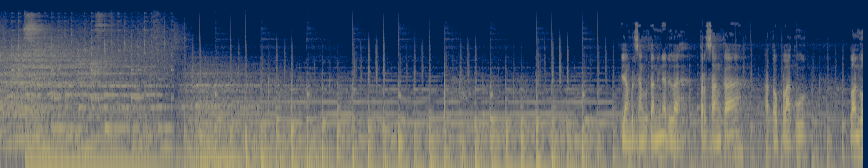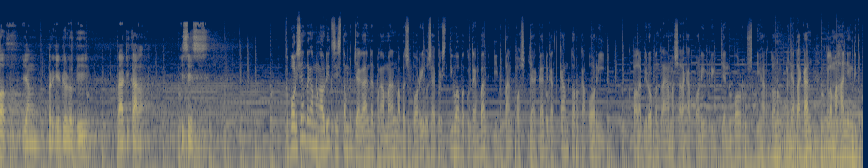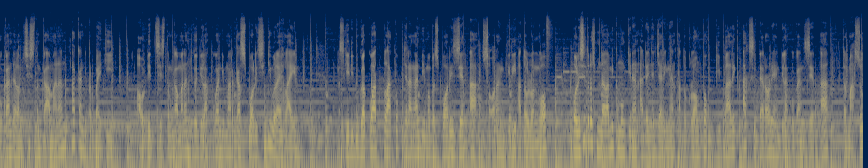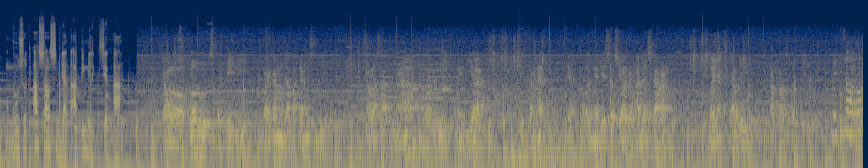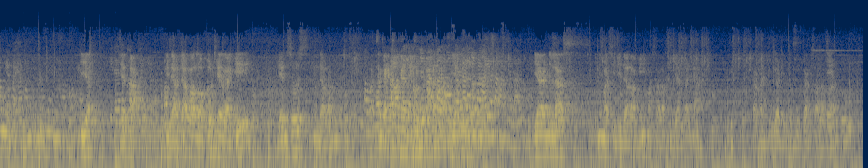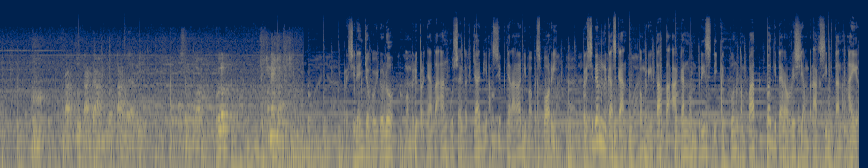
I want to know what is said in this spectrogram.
Yang bersangkutan ini adalah tersangka atau pelaku lone wolf yang berideologi radikal ISIS. Kepolisian tengah mengaudit sistem penjagaan dan pengamanan Mabes Polri usai peristiwa baku tembak di depan pos jaga dekat kantor Kapolri. Kepala Biro Penerangan Masyarakat Polri Brigjen Pol Rusdi Hartono menyatakan kelemahan yang ditemukan dalam sistem keamanan akan diperbaiki. Audit sistem keamanan juga dilakukan di markas polisi di wilayah lain. Meski diduga kuat pelaku penyerangan di Mabes Polri ZA, seorang giri atau lone wolf, polisi terus mendalami kemungkinan adanya jaringan atau kelompok di balik aksi teror yang dilakukan ZA, termasuk mengusut asal senjata api milik ZA. Kalau lone wolf seperti ini, mereka mendapatkannya sendiri. Salah satunya melalui media, internet, ya melalui media sosial yang ada sekarang banyak sekali hal-hal seperti itu. Berarti satu orang ya Pak ya, konfirmasi hanya satu orang? Iya, Pak? Tidak ada, walaupun saya lagi Densus tersebut. Terkait dengan ini, ya, yang jelas ini masih didalami masalah senjatanya. Karena juga ditemukan salah satu kartu tanda anggota dari sebuah klub menembak. Presiden Joko Widodo memberi pernyataan usai terjadi aksi penyerangan di Mabes Polri. Presiden menegaskan pemerintah tak akan memberi sedikit pun tempat bagi teroris yang beraksi di tanah air.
